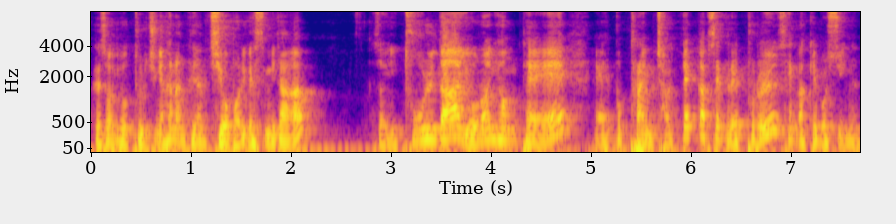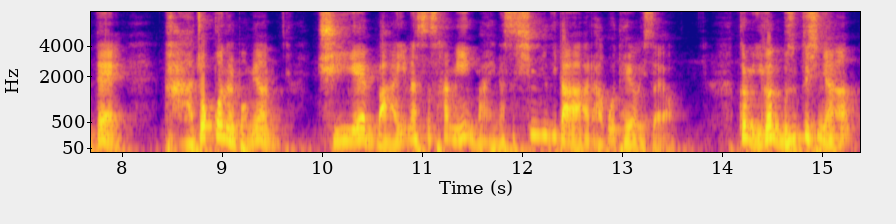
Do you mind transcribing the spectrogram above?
그래서 이둘 중에 하나는 그냥 지워버리겠습니다. 그래서 이 둘 다 이런 형태의 f 절대값의 그래프를 생각해 볼 수 있는데 가조건을 보면 g의 마이너스 3이 마이너스 16이다 라고 되어 있어요. 그럼 이건 무슨 뜻이냐?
